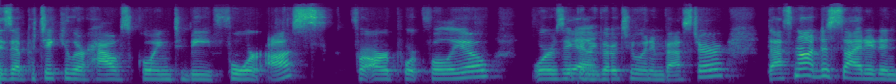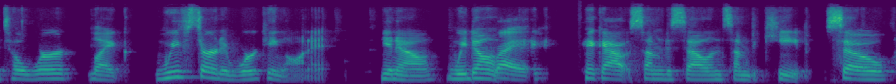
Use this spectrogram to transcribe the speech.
is a particular house going to be for us for our portfolio or is it yeah. going to go to an investor? That's not decided until we're like we've started working on it you know we don't right. pick, pick out some to sell and some to keep so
